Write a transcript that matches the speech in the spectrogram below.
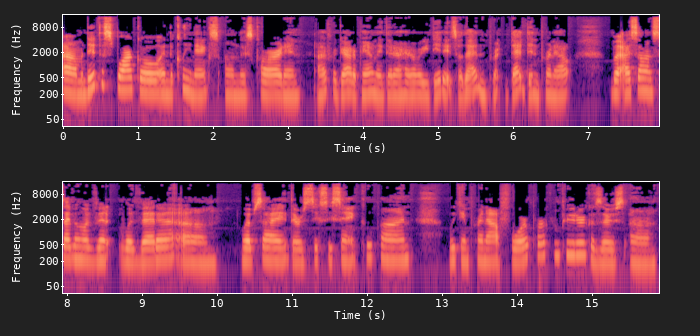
Um, I did the sparkle and the Kleenex on this card, and I forgot apparently that I had already did it, so that didn't print, that didn't print out. But I saw on Saving with with Veta um, website there's 60 cent coupon. We can print out four per computer because there's um,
